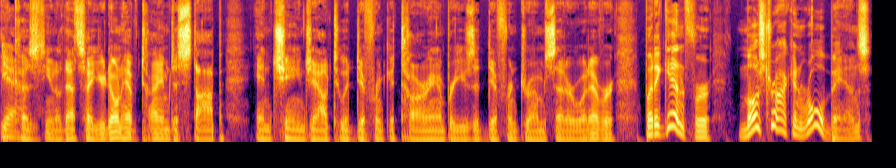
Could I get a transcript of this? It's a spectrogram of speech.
Because yeah. you know that's how you don't have time to stop and change out to a different guitar amp or use a different drum set or whatever. But again, for most rock and roll bands,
